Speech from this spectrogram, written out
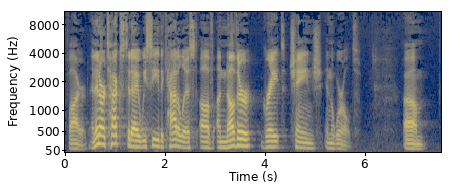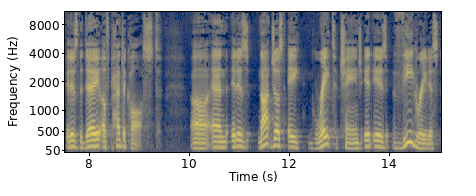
fired. And in our text today, we see the catalyst of another great change in the world. Um, it is the day of Pentecost. Uh, and it is not just a great change, it is the greatest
